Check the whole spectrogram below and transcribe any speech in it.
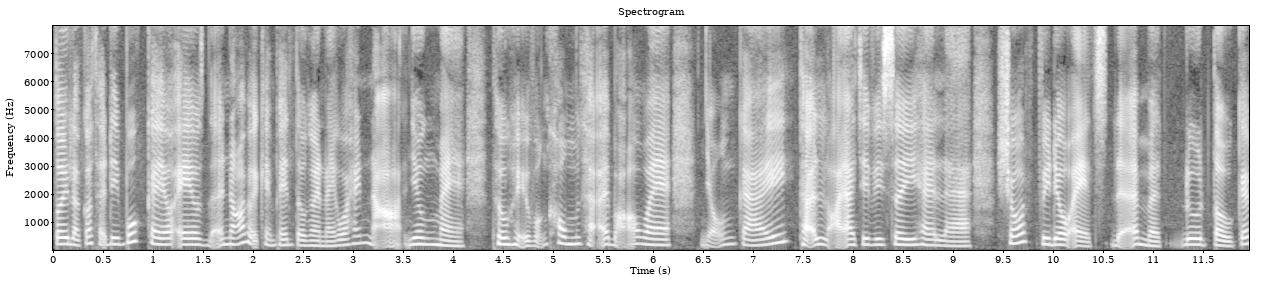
tuy là có thể đi book KOL để nói về campaign từ ngày này qua tháng nọ nhưng mà thương hiệu vẫn không thể bỏ qua những cái thể loại ITVC hay là short video ads để mà đưa từ cái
